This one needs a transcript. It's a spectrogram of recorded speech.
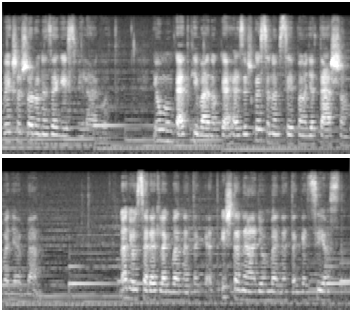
Végső soron az egész világot. Jó munkát kívánok ehhez, és köszönöm szépen, hogy a társam vagy ebben. Nagyon szeretlek benneteket. Isten áldjon benneteket. Sziasztok!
